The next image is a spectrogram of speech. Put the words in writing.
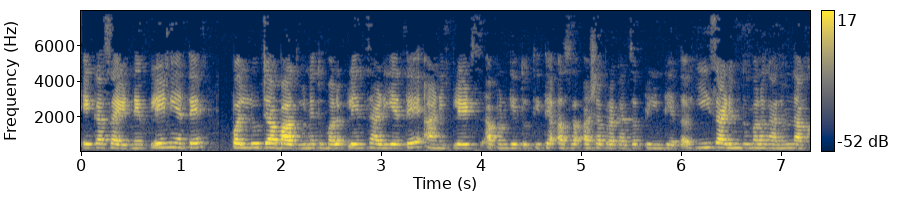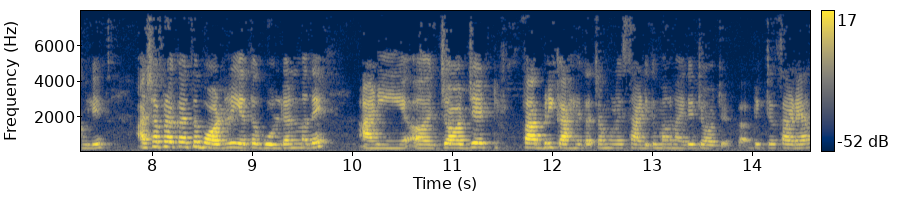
एका साईडने प्लेन येते. पल्लूच्या बाजूने तुम्हाला प्लेन साडी येते आणि प्लेट्स आपण घेतो तिथे असं अशा प्रकारचं प्रिंट येतं. ही साडी मी तुम्हाला घालून दाखवली अशा प्रकारचं बॉर्डर येतं गोल्डनमध्ये. आणि जॉर्जेट फॅब्रिक आहे त्याच्यामुळे साडी तुम्हाला माहिती आहे जॉर्जेट फॅब्रिकच्या साड्या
